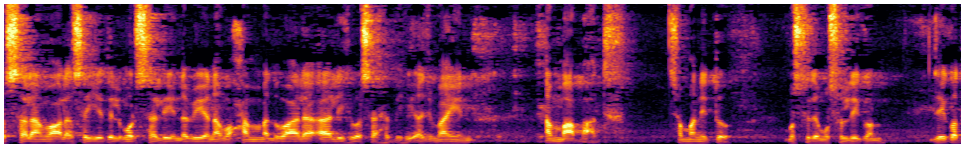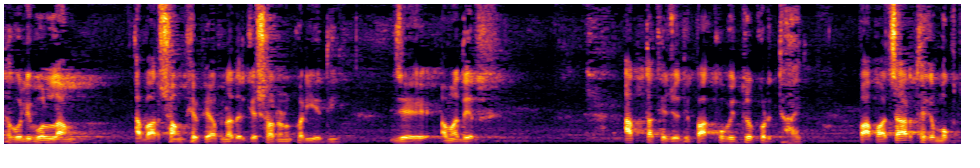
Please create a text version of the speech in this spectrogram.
ওসালাম আলা সৈয়দুল মুরসালী নবীনা মোহাম্মদ ওয়ালা আলহি ওসাহাবি আজমাইন। আম্মাবাদ সম্মানিত মসজিদে মুসল্লিগণ, যে কথাগুলি বললাম, আবার সংক্ষেপে আপনাদেরকে স্মরণ করিয়ে দিই যে আমাদের আত্মাকে যদি পাক পবিত্র করতে হয় পাপাচার থেকে মুক্ত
